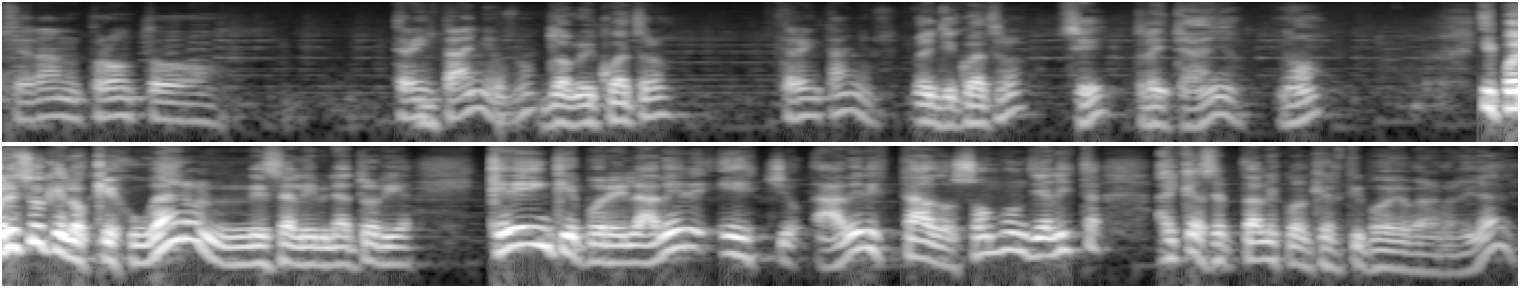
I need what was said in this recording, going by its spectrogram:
Serán pronto 30 años, ¿no? 2004, 30 años. 24, sí, 30 años, ¿no? Y por eso que los que jugaron en esa eliminatoria creen que por el haber hecho, haber estado, son mundialistas, hay que aceptarles cualquier tipo de barbaridades.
